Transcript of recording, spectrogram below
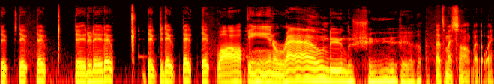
Do do do do do do do do do do do do walking around in the ship. That's my song, by the way.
